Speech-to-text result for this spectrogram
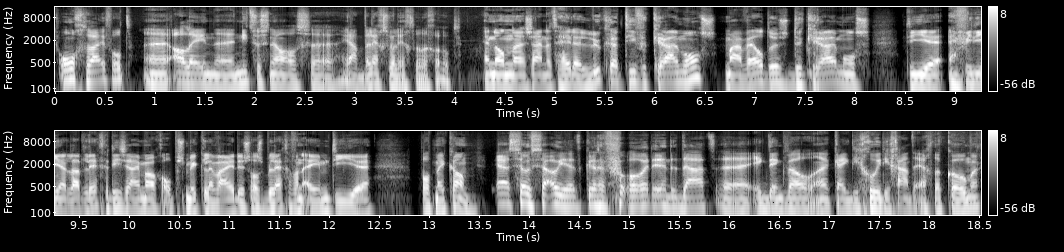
ongetwijfeld. Uh, alleen niet zo snel als ja, beleggers wellicht hadden gehoopt. En dan zijn het hele lucratieve kruimels, maar wel dus de kruimels die Nvidia laat liggen, die zij mogen opsmikkelen, waar je dus als belegger van AMD wat mee kan. Ja, zo zou je het kunnen verwoorden, inderdaad. Uh, ik denk wel, uh, kijk, die groei die gaat er echt wel komen.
